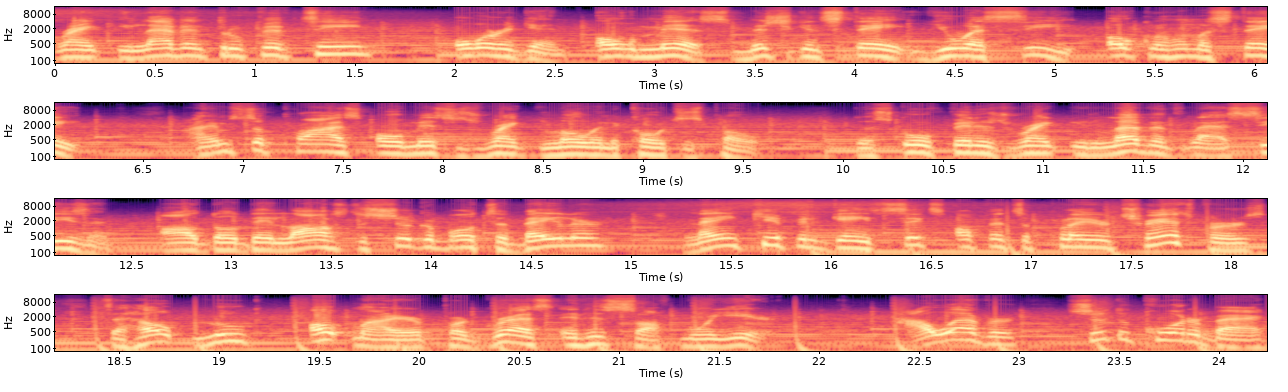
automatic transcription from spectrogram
Ranked 11 through 15, Oregon, Ole Miss, Michigan State, USC, Oklahoma State. I am surprised Ole Miss is ranked low in the coaches poll. The school finished ranked 11th last season. Although they lost the Sugar Bowl to Baylor, Lane Kiffin gained six offensive player transfers to help Luke Altmyer progressed in his sophomore year. However, should the quarterback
